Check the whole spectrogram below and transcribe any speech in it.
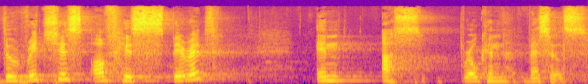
the riches of his spirit in us, broken vessels.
